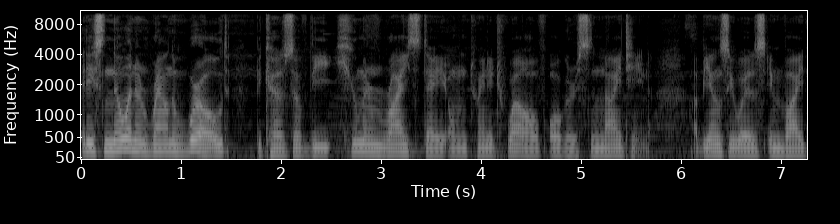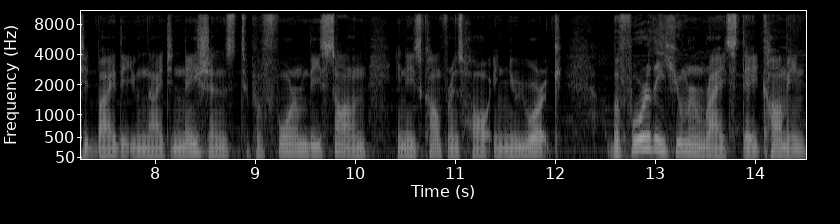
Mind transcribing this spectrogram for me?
it is known around the world because of the Human Rights Day on 2012, August 19. Uh, Beyonce was invited by the United Nations to perform the song in its conference hall in New York. Before the Human Rights Day coming,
